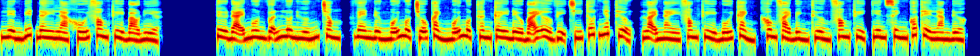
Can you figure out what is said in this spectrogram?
liền biết đây là khối phong thủy bảo địa. Từ đại môn vẫn luôn hướng trong, ven đường mỗi một chỗ cảnh mỗi một thân cây đều bãi ở vị trí tốt nhất thượng, loại này phong thủy bối cảnh không phải bình thường phong thủy tiên sinh có thể làm được.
